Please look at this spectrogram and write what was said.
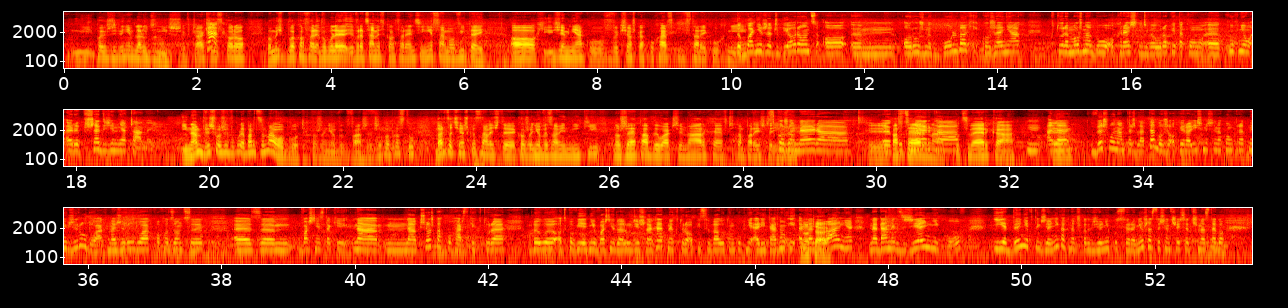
pożywieniem dla ludzi niższych, tak? Tak. Czyli skoro, bo my była konferen- w ogóle wracamy z konferencji niesamowitej o ziemniaku w książkach kucharskich i starej kuchni. Dokładnie rzecz biorąc o, ym, o różnych bulwach i korzeniach, które można było określić w Europie taką e, kuchnią ery przedziemniaczanej. I nam wyszło, że w ogóle bardzo mało było tych korzeniowych warzyw, że po prostu bardzo ciężko znaleźć te korzeniowe zamienniki. No rzepa była, czy marchew, czy tam parę jeszcze innych. Skorzonera, Yy, e, pasternak, kucmerka. kucmerka. Mm, Ale Em. Wyszło nam też dlatego, że opieraliśmy się na konkretnych źródłach, na źródłach pochodzących e, z, właśnie z takiej, na, na książkach kucharskich, które były odpowiednie właśnie dla ludzi szlachetnych, które opisywały tą kuchnię elitarną i tak. ewentualnie na danych z zielników i jedynie w tych zielnikach, na przykład w zielniku Syreniusza z 1613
